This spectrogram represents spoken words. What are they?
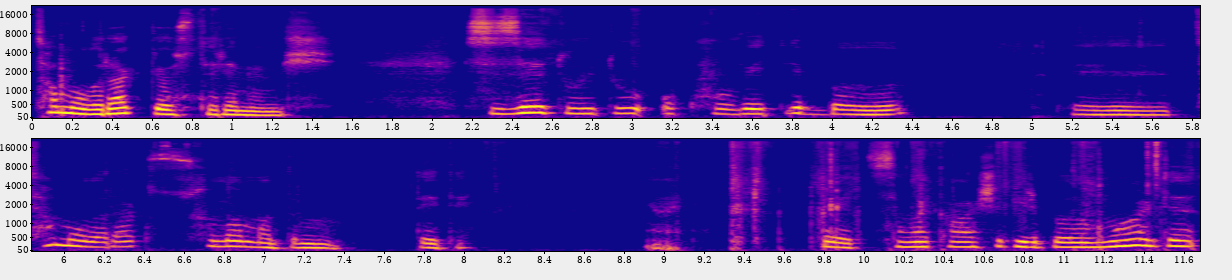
tam olarak gösterememiş. Size duyduğu o kuvvetli bağı e, tam olarak sunamadım dedi. Yani evet sana karşı bir bağım vardı.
